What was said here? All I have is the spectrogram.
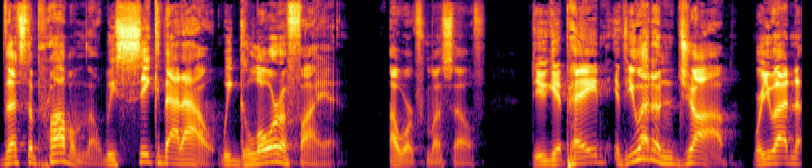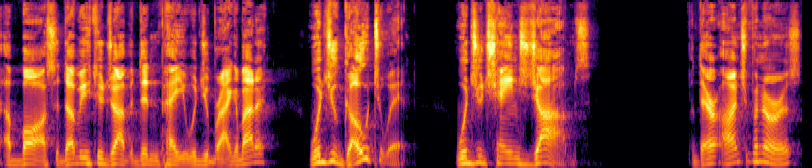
That's the problem, though. We seek that out, we glorify it. I work for myself. Do you get paid? If you had a job where you had a boss, a W 2 job that didn't pay you, would you brag about it? Would you go to it? Would you change jobs? But there are entrepreneurs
